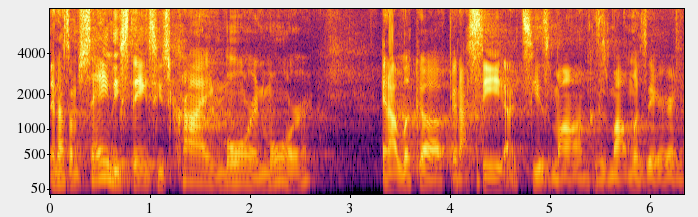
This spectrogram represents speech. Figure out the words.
And as I'm saying these things, he's crying more and more. And I look up and I see, I see his mom, because his mom was there, and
